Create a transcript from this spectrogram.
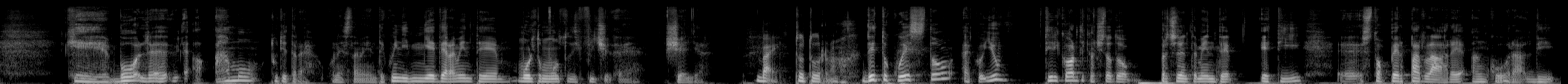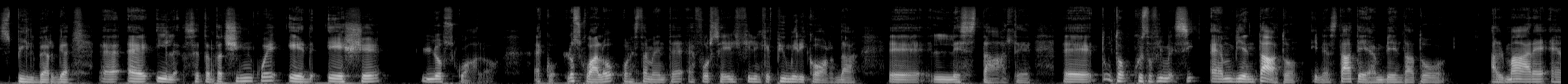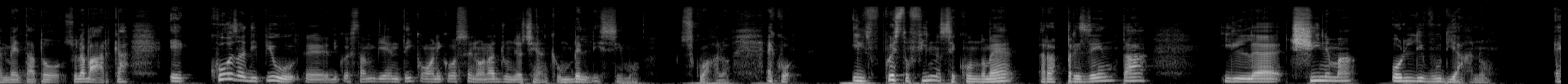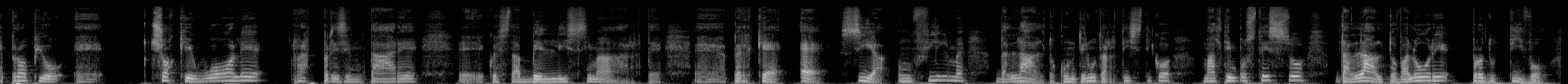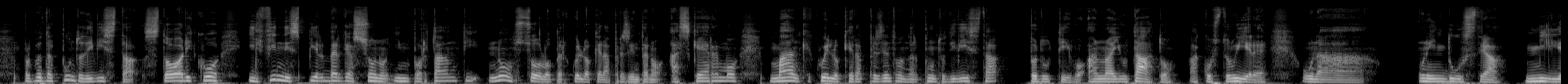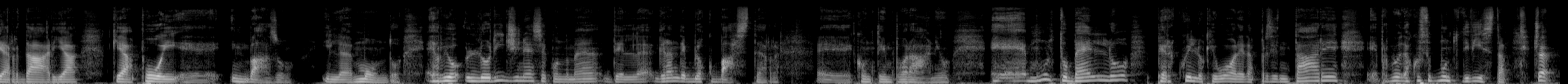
che boh, le, amo tutti e tre onestamente, quindi mi è veramente molto molto difficile scegliere. Vai, tuo turno. Detto questo, ecco, io ti ricordi che ho citato precedentemente E.T., eh, sto per parlare ancora di Spielberg. Eh, è il 75 ed esce Lo Squalo. Ecco, Lo Squalo, onestamente, è forse il film che più mi ricorda eh, l'estate. Eh, tutto questo film si è ambientato in estate, è ambientato al mare, è ambientato sulla barca e cosa di più eh, di questo ambiente iconico se non aggiungerci anche un bellissimo squalo. Ecco, il, questo film secondo me rappresenta il cinema hollywoodiano. È proprio eh, ciò che vuole rappresentare eh, questa bellissima arte eh, perché è sia un film dall'alto contenuto artistico ma al tempo stesso dall'alto valore produttivo. Proprio dal punto di vista storico, i film di Spielberg sono importanti non solo per quello che rappresentano a schermo, ma anche quello che rappresentano dal punto di vista produttivo. Hanno aiutato a costruire una, un'industria miliardaria che ha poi eh, invaso il mondo. È proprio l'origine, secondo me, del grande blockbuster eh, contemporaneo. È molto bello per quello che vuole rappresentare eh, proprio da questo punto di vista. Cioè,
